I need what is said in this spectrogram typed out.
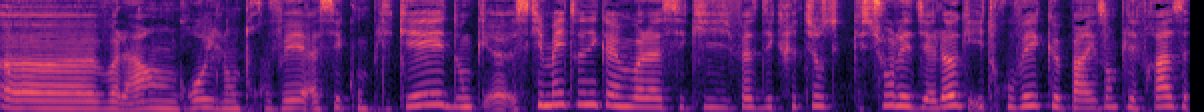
euh, voilà, en gros, ils l'ont trouvé assez compliqué. Donc, euh, ce qui m'a étonné quand même, voilà, c'est qu'ils fassent des critiques sur les dialogues. Ils trouvaient que, par exemple, les phrases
